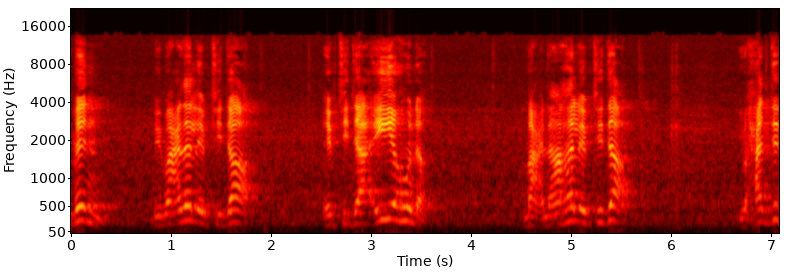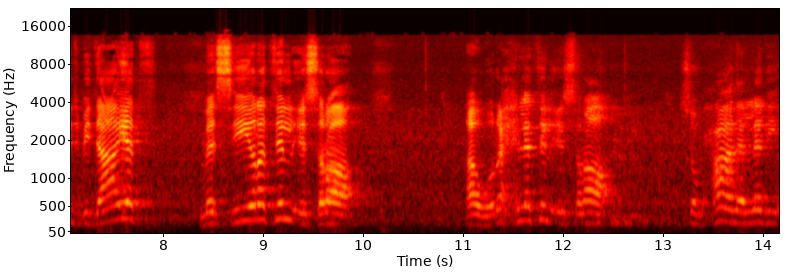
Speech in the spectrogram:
من بمعنى الابتداء. ابتدائية هنا معناها الابتداء. يحدد بداية مسيرة الإسراء أو رحلة الإسراء. سبحان الذي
